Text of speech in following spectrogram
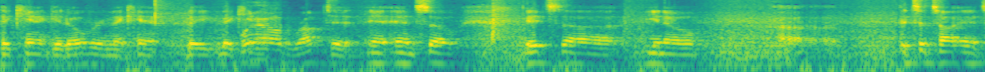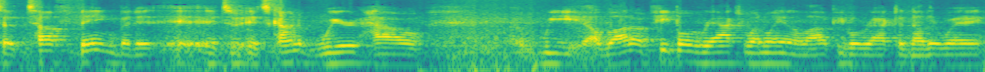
they can't get over and they can't they, they can't well, corrupt it and, and so it's uh, you know uh, it's a tough it's a tough thing, but it, it, it's it's kind of weird how we a lot of people react one way and a lot of people react another way.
